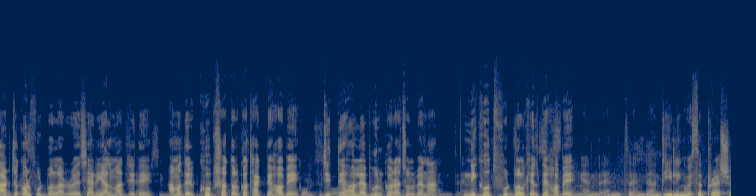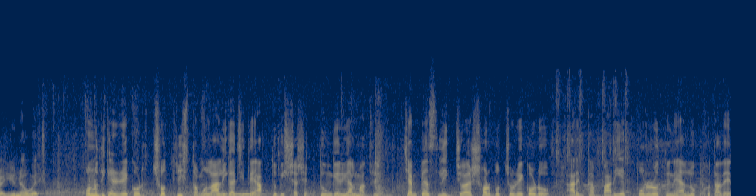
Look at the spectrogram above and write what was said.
কার্যকর ফুটবলার রয়েছে রিয়াল মাদ্রিদে। আমাদের খুব সতর্ক থাকতে হবে। জিততে হলে ভুল করা চলবে না। নিখুঁত ফুটবল খেলতে হবে। অন্যদিকে রেকর্ড ছত্রিশতম লালিগা জিতে আত্মবিশ্বাসের তুঙ্গে রিয়াল মাদ্রিদ। চ্যাম্পিয়ন্স লিগ জয়ের সর্বোচ্চ রেকর্ডও আরেক ধাপ বাড়িয়ে পনেরোতে নেয়া লক্ষ্য তাদের।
